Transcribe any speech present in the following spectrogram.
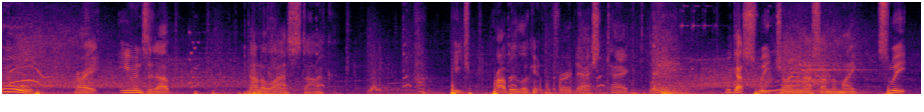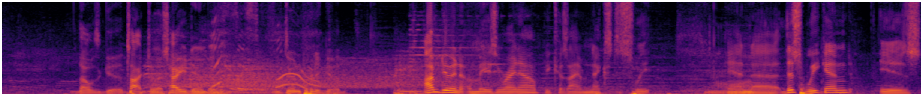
Ooh. All right. Evens it up. Down to last stock. Peach probably looking for a dash attack. We got Sweet joining us on the mic. Sweet, That was good. talk to us. How you doing, baby? I'm doing pretty good. I'm doing amazing right now because I am next to Sweet. And uh, this weekend is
